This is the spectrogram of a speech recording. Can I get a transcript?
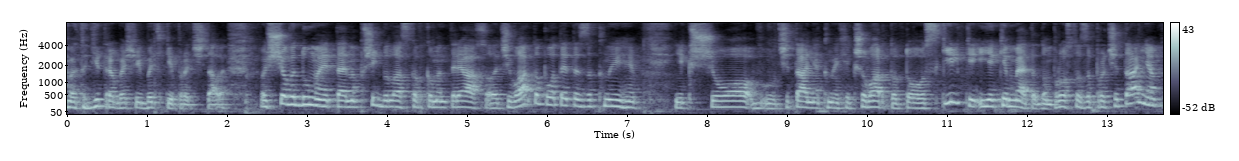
тоді треба, ще й батьки прочитали. Ось що ви думаєте? Напишіть, будь ласка, в коментарях, е, чи варто платити за книги, якщо читання книг, якщо варто, то скільки і яким методом? Просто за прочитання,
